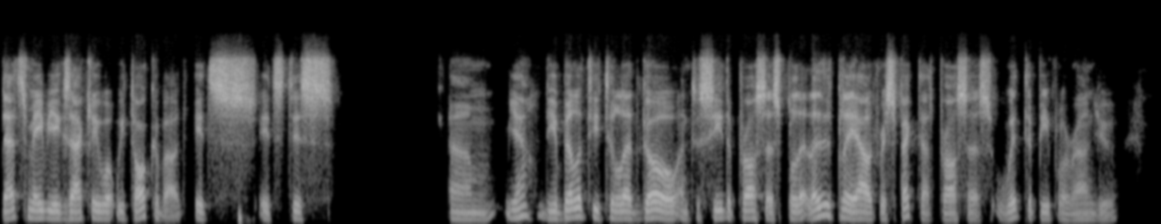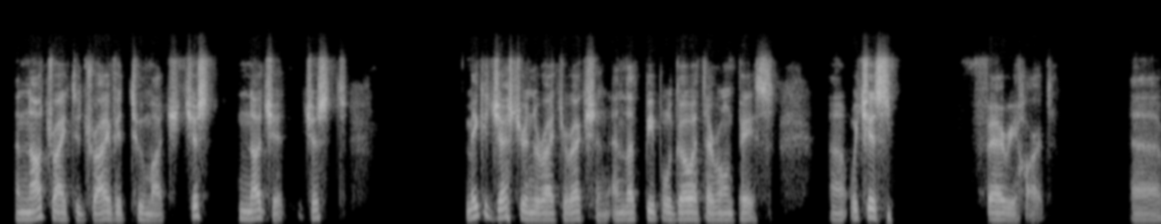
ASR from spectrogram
that's maybe exactly what we talk about. It's it's this um, yeah, the ability to let go and to see the process, let it play out, respect that process with the people around you, and not try to drive it too much. Just nudge it. Just make a gesture in the right direction and let people go at their own pace, uh, which is very hard. Uh,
